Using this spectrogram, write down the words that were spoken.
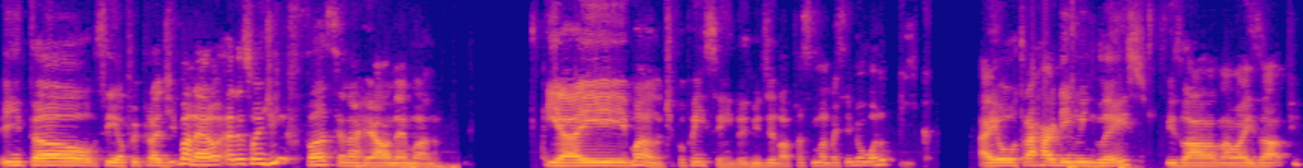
Então, sim, eu fui pra. Mano, era sonho de infância, na real, né, mano? E aí, mano, tipo, eu pensei em 2019, falei assim, mano, vai ser meu ano pica. Aí eu tryhardei no inglês, fiz lá na WhatsApp.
